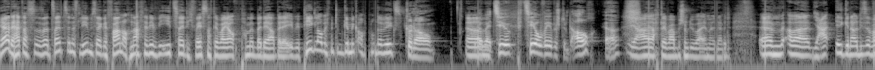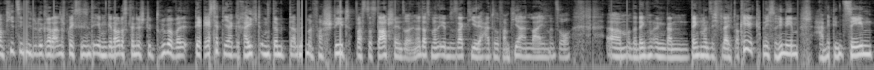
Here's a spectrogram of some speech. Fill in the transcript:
Ja, der hat das seit seines Lebens ja gefahren, auch nach der WWE-Zeit. Ich weiß noch, der war ja auch ein paar Mal bei der, bei der EWP, glaube ich, mit dem Gimmick auch noch unterwegs. Genau. Ähm, bei CO COW bestimmt auch, ja. Ja, ach, der war bestimmt überall mal damit. Ähm, aber ja, äh, genau, diese Vampirzähne, die du gerade ansprichst, die sind eben genau das kleine Stück drüber, weil der Rest hätte ja gereicht, um damit, damit man versteht, was das darstellen soll. Ne? Dass man eben so sagt, hier, der hat so Vampiranleihen und so. Ähm, und dann denkt, man, dann denkt man sich vielleicht, okay, kann ich so hinnehmen. Ah, mit den Zähnen,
